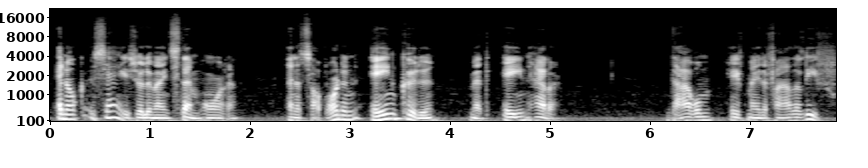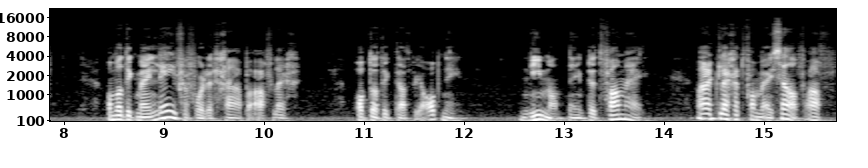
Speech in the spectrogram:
En ook zij zullen mijn stem horen. En het zal worden één kudde met één herder. Daarom heeft mij de Vader lief, omdat ik mijn leven voor de schapen afleg, opdat ik dat weer opneem. Niemand neemt het van mij, maar ik leg het van mijzelf af.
